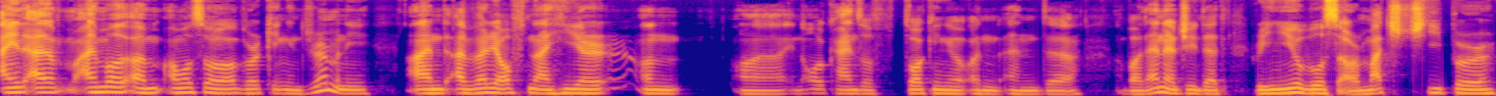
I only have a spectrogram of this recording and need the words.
I, am I'm, I'm also working in Germany, and I very often I hear on uh, in all kinds of talking and, and uh, about energy that renewables are much cheaper,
